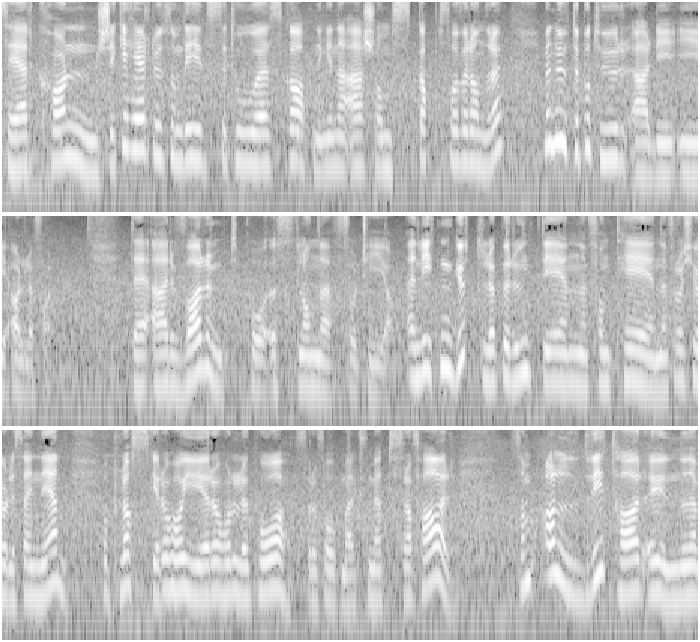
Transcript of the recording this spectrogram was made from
Ser kanskje ikke helt ut som disse to eh, skapningene er som skapt for hverandre, men ute på tur er de i alle fall. Det er varmt på Østlandet for tida. En liten gutt løper rundt i en fontene for å kjøle seg ned, og plasker og hoier og holder på for å få oppmerksomhet fra far, som aldri tar øynene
